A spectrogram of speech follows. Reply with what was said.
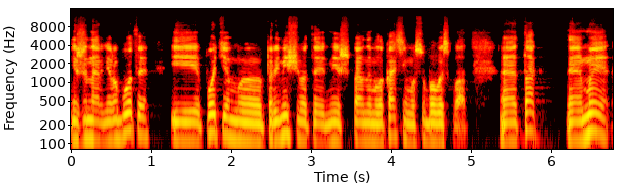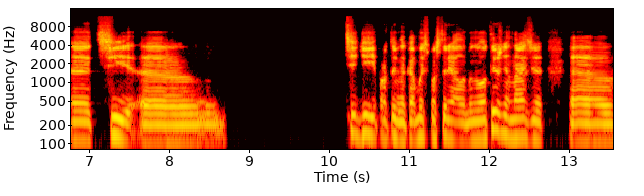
інженерні роботи і потім е, переміщувати між певними локаціями особовий склад. Е, Так, е, ми ці. Ці дії противника ми спостерігали минулого тижня. Наразі в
